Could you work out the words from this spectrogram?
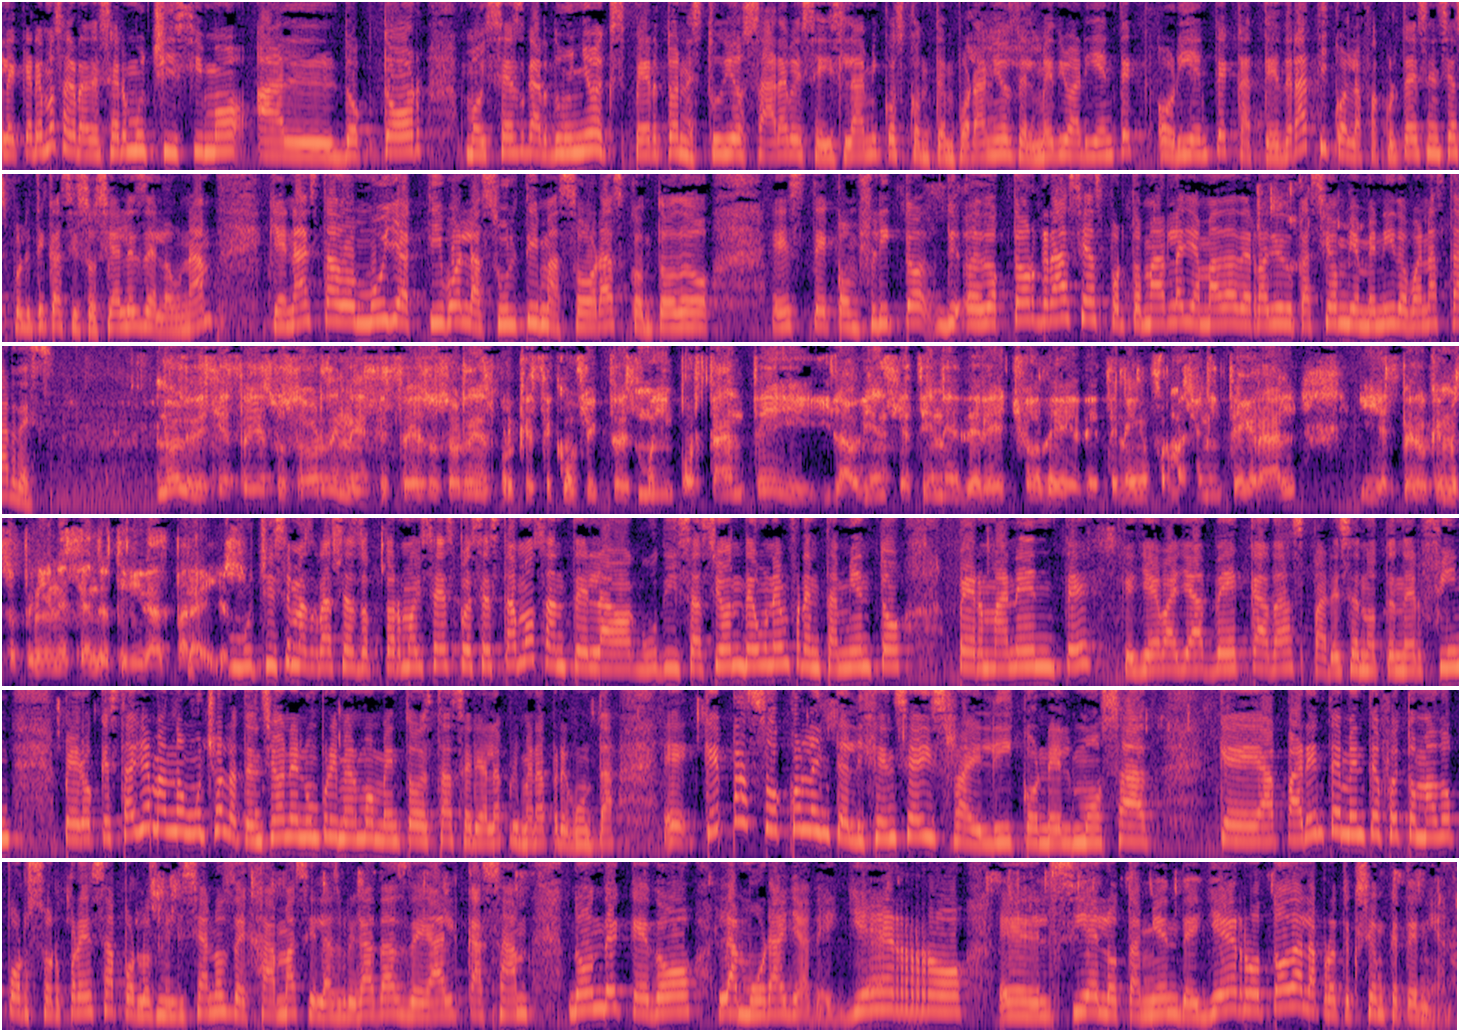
Le queremos agradecer muchísimo al doctor Moisés Garduño, experto en estudios árabes e islámicos contemporáneos del Medio Oriente, Oriente, catedrático en la Facultad de Ciencias Políticas y Sociales de la UNAM, quien ha estado muy activo en las últimas horas con todo este conflicto. Doctor, gracias por tomar la llamada de Radio Educación. Bienvenido. Buenas tardes. No, le decía, estoy a sus órdenes, estoy a sus órdenes porque este conflicto es muy importante y, la audiencia tiene derecho de, tener información integral y espero que mis opiniones sean de utilidad para ellos. Muchísimas gracias, doctor Moisés. Pues estamos ante la agudización de un enfrentamiento permanente que lleva ya décadas, parece no tener fin, pero que está llamando mucho la atención en un primer momento. Esta sería la primera pregunta. Eh, ¿Qué pasó con la inteligencia israelí, con el Mossad? que aparentemente fue tomado por sorpresa por los milicianos de Y las brigadas de Al-Qassam, donde quedó la muralla de hierro, el cielo también de hierro, toda la protección que tenían.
